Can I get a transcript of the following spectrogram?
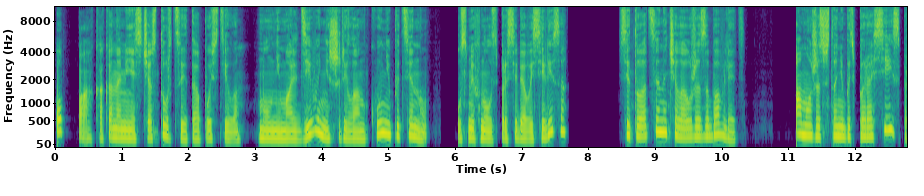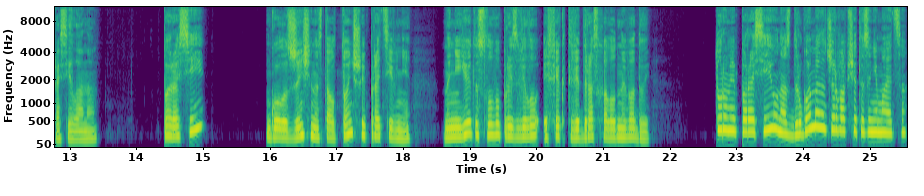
«Опа, как она меня сейчас Турции-то опустила! Мол, ни Мальдивы, ни Шри-Ланку не потяну!» Усмехнулась про себя Василиса. Ситуация начала уже забавлять. «А может, что-нибудь по России?» — спросила она. «По России?» Голос женщины стал тоньше и противнее. На нее это слово произвело эффект ведра с холодной водой. «Турами по России у нас другой менеджер вообще-то занимается».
